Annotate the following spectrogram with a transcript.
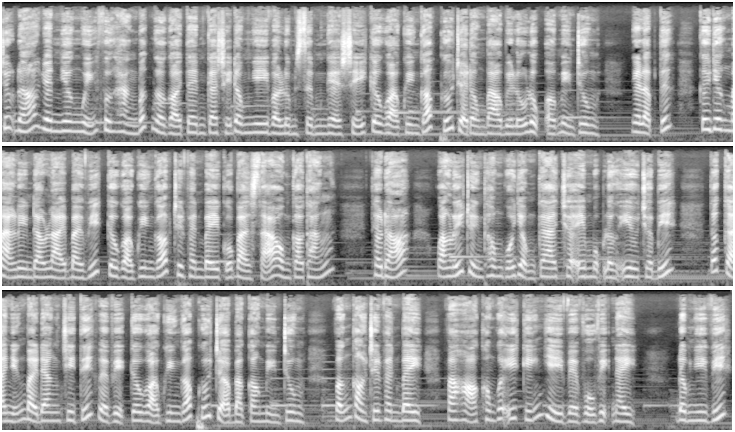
Trước đó, doanh nhân Nguyễn Phương Hằng bất ngờ gọi tên ca sĩ Đồng Nhi vào lùm xùm nghệ sĩ kêu gọi quyên góp cứu trợ đồng bào bị lũ lụt ở miền Trung. Ngay lập tức, cư dân mạng liền đào lại bài viết kêu gọi quyên góp trên fanpage của bà xã ông Cao Thắng. Theo đó, quản lý truyền thông của giọng ca cho em một lần yêu cho biết, tất cả những bài đăng chi tiết về việc kêu gọi quyên góp cứu trợ bà con miền Trung vẫn còn trên fanpage và họ không có ý kiến gì về vụ việc này. Đồng Nhi viết,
